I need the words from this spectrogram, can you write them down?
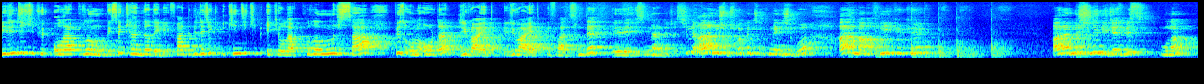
birinci kip olarak kullanıldıysa kendi adıyla ifade edilecek. ikinci kip eki olarak kullanılırsa biz onu orada rivayet rivayet ifadesinde e, isimlendireceğiz. Şimdi aramışmış. Bakın çekimlenişi bu. Aramak fiil kökü aramış ne diyeceğiz biz buna?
